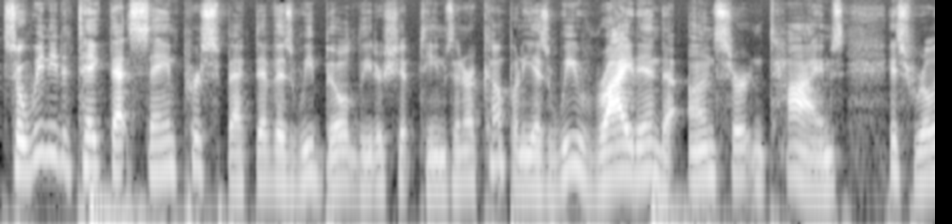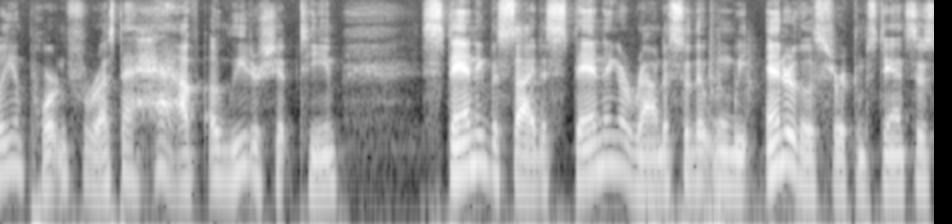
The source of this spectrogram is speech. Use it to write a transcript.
So we need to take that same perspective as we build leadership teams in our company. As we ride into uncertain times, it's really important for us to have a leadership team standing beside us, standing around us, so that when we enter those circumstances,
